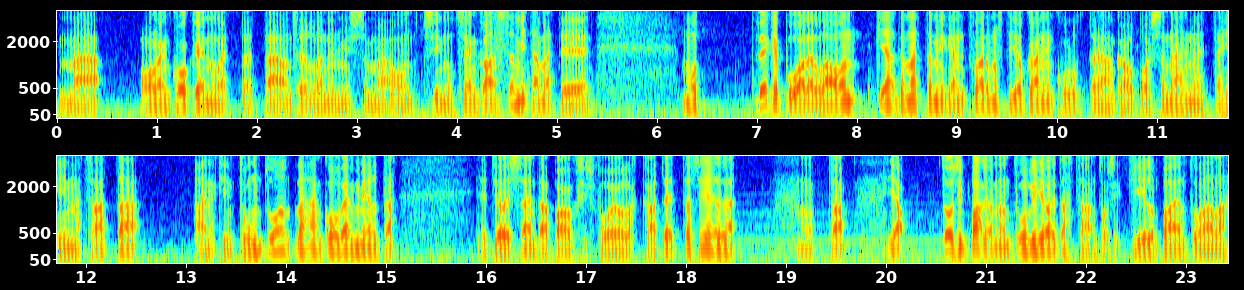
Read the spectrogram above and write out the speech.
mä olen kokenut, että tämä on sellainen, missä mä oon sinut sen kanssa, mitä mä teen. Mutta vegepuolella on kieltämättä, mikä nyt varmasti jokainen kuluttaja on kaupoissa nähnyt, että hinnat saattaa ainakin tuntua vähän kovemmilta – että joissain tapauksissa voi olla katetta siellä, mutta ja tosi paljon on tulijoita, tämä on tosi kilpailtu ala.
